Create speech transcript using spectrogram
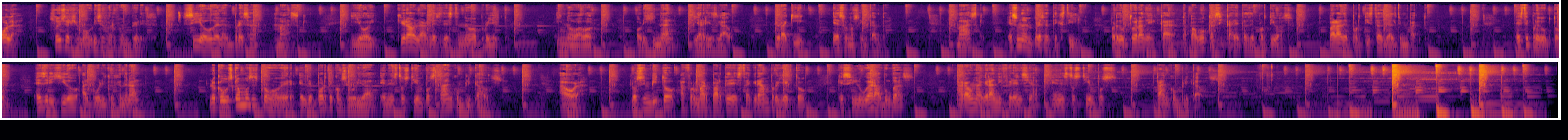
Hola, soy Sergio Mauricio Farfán Pérez, CEO de la empresa Mask, y hoy quiero hablarles de este nuevo proyecto, innovador, original y arriesgado, pero aquí eso nos encanta. Mask es una empresa textil, productora de tapabocas y caretas deportivas para deportistas de alto impacto. Este producto es dirigido al público en general lo que buscamos es promover el deporte con seguridad en estos tiempos tan complicados. Ahora, los invito a formar parte de este gran proyecto que sin lugar a dudas hará una gran diferencia en estos tiempos tan complicados.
